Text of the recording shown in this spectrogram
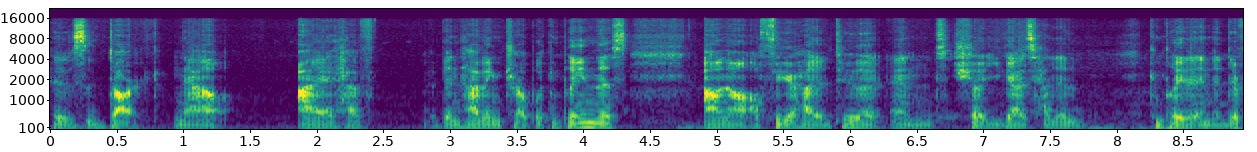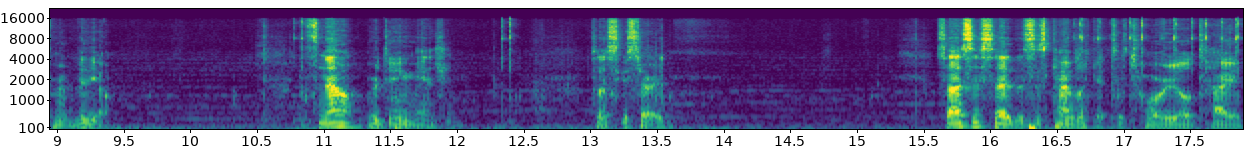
is Dark. Now, I have been having trouble completing this. I don't know, I'll figure out how to do it and show you guys how to complete it in a different video. But for now, we're doing Mansion. So let's get started. So as I said, this is kind of like a tutorial type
